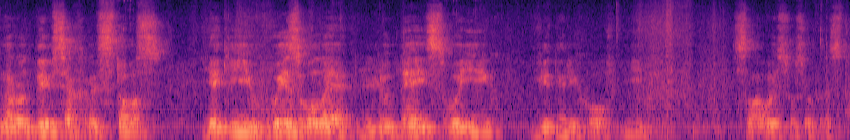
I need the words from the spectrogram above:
народився Христос, який визволе людей своїх від гріхов їх. Слава Ісусу Христу!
